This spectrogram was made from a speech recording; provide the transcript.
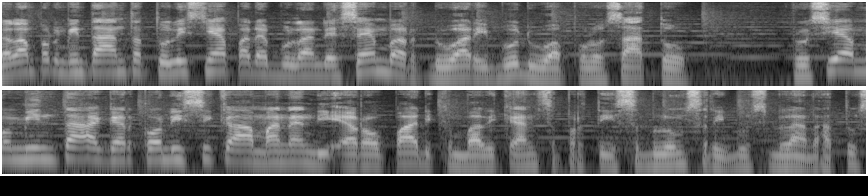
Dalam permintaan tertulisnya pada bulan Desember 2021, Rusia meminta agar kondisi keamanan di Eropa dikembalikan seperti sebelum 1997,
